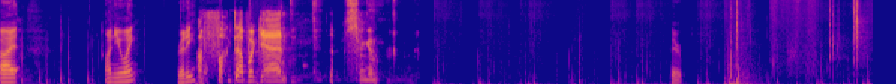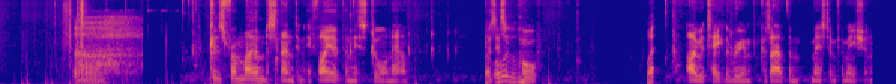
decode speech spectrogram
All right. On you, Wayne. Ready? I'm fucked up again. Swing him. There. Because from my understanding, if I open this door now, because it's a What- what- pull, What? I would take the room because I have the most information.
